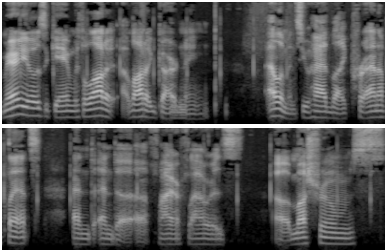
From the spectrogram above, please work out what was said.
Mario is a game with a lot of a lot of gardening elements. You had like piranha plants and and uh, uh, fire flowers, uh, mushrooms,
